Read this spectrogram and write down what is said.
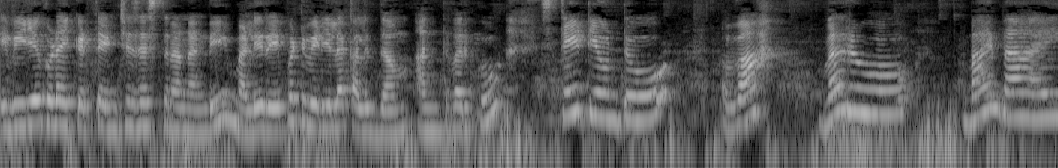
ఈ వీడియో కూడా ఇక్కడితో ఎండ్ చేసేస్తున్నానండి. మళ్ళీ రేపటి వీడియోలో కలుద్దాం. అంతవరకు స్టేట్ యూన్ టు వాహ్ వరు. బాయ్ బాయ్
